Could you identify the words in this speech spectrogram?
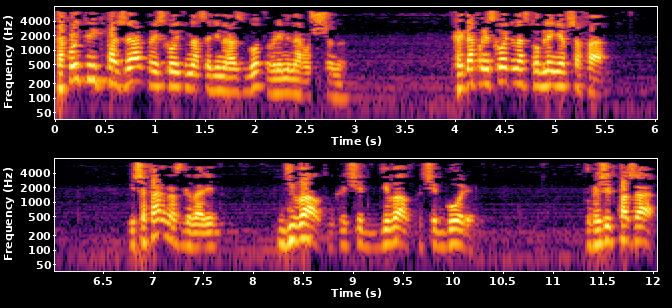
Такой крик пожар происходит у нас один раз в год во времена Рошана. Когда происходит у нас трубление в шафар. И шафар нас говорит, гевалт, он кричит гевалт, кричит горе. Он кричит пожар.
